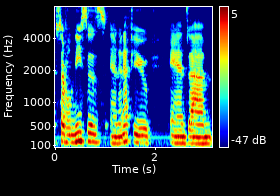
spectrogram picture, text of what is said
several nieces and a nephew. And um,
